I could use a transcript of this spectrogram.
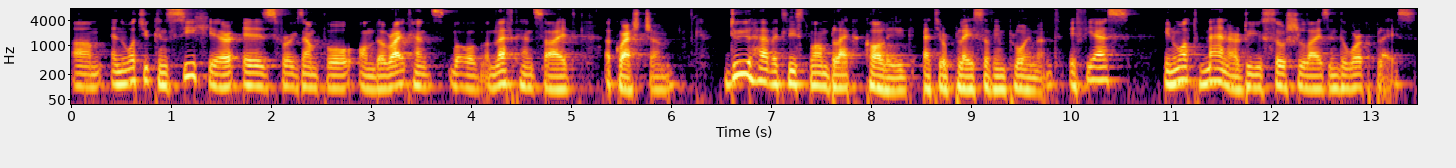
Um, and what you can see here is, for example, on the right hand, well, on left hand side, a question. Do you have at least one black colleague at your place of employment? If yes, in what manner do you socialize in the workplace?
